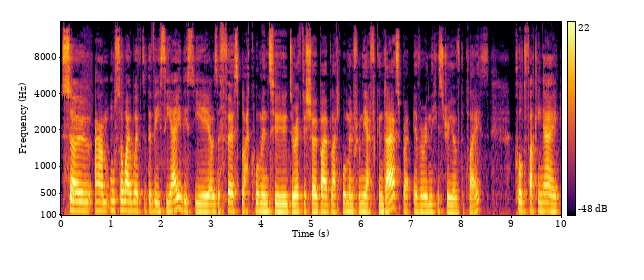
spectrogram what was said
So um, also, I worked at the VCA this year. I was the first black woman to direct a show by a black woman from the African diaspora ever in the history of the place. called Fucking A,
